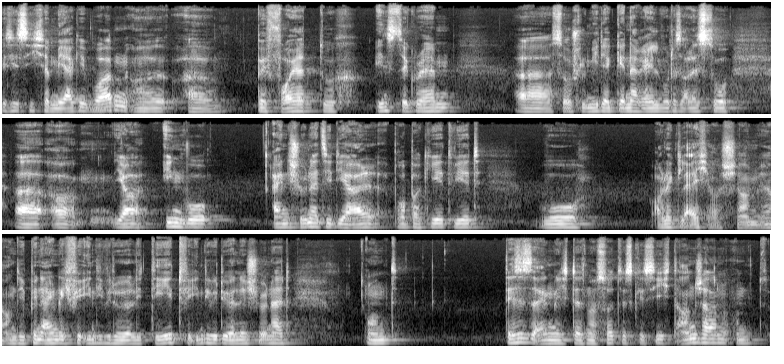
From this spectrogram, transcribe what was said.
Das ist sicher mehr geworden, äh, äh, befeuert durch Instagram, äh, Social Media generell, wo das alles so ja, irgendwo ein Schönheitsideal propagiert wird, wo alle gleich ausschauen. Ja. Und ich bin eigentlich für Individualität, für individuelle Schönheit. Und das ist eigentlich, dass man sollte das Gesicht anschauen und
